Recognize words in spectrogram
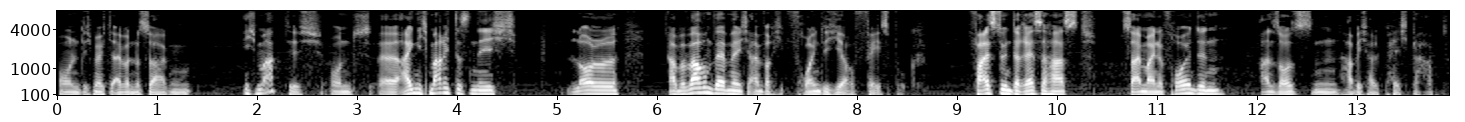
und ich möchte einfach nur sagen, ich mag dich und äh, eigentlich mache ich das nicht, lol, aber warum werden wir nicht einfach Freunde hier auf Facebook? Falls du Interesse hast, sei meine Freundin, ansonsten habe ich halt Pech gehabt.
